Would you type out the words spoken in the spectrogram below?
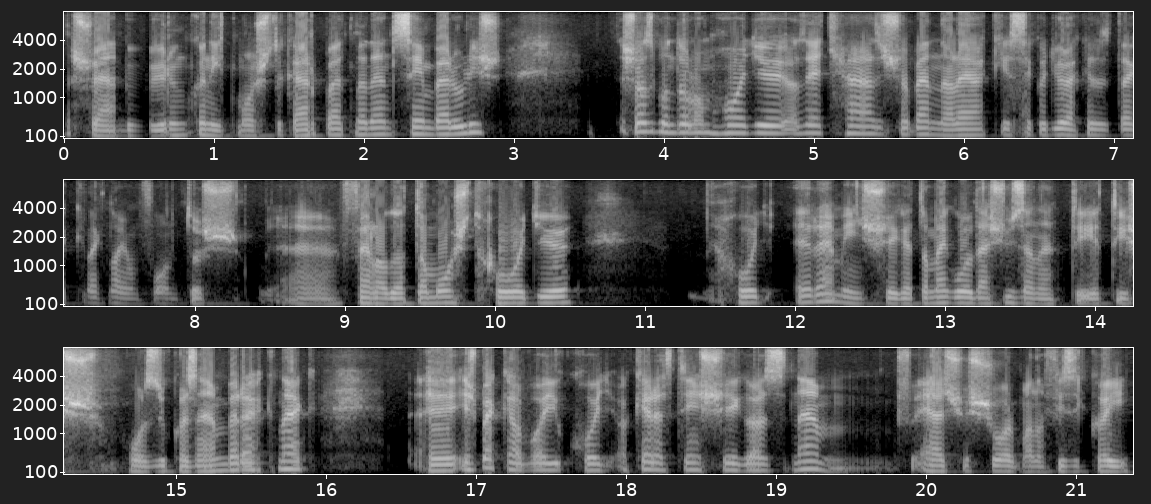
a saját bőrünkön, itt most a Kárpát-medencén belül is. És azt gondolom, hogy az egyház és a benne a lelkészek, a gyülekezeteknek nagyon fontos feladata most, hogy, hogy reménységet, a megoldás üzenetét is hozzuk az embereknek, és be kell valljuk, hogy a kereszténység az nem elsősorban a fizikai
